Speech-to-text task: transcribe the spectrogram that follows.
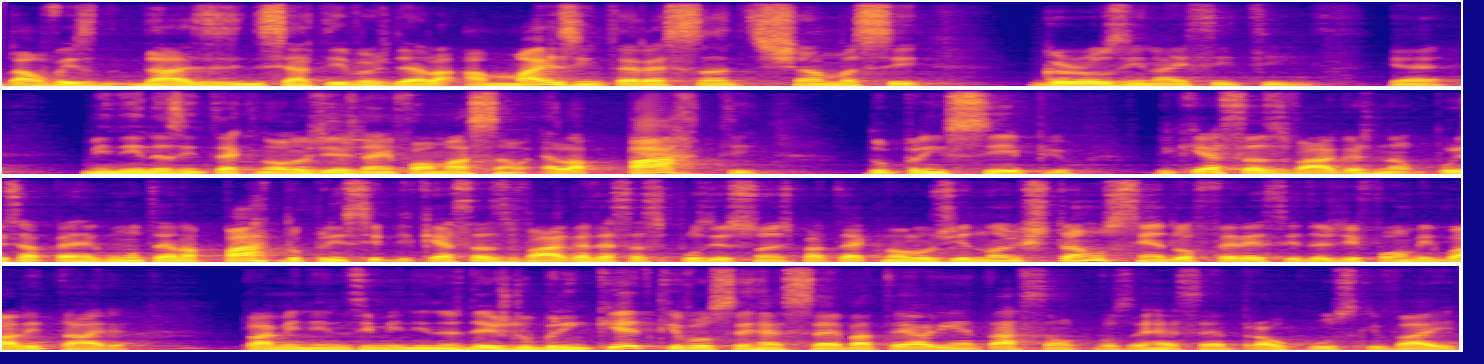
talvez das iniciativas dela, a mais interessante chama-se Girls in ICTs, que é Meninas em Tecnologias da Informação. Ela parte do princípio de que essas vagas, não, por isso a pergunta, ela parte do princípio de que essas vagas, essas posições para tecnologia não estão sendo oferecidas de forma igualitária para meninos e meninas, desde o brinquedo que você recebe até a orientação que você recebe para o curso que vai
